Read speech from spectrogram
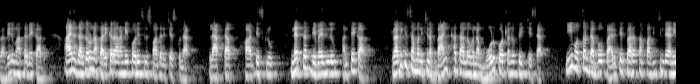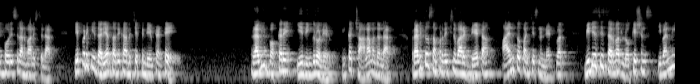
రవిని మాత్రమే కాదు ఆయన దగ్గరున్న పరికరాలన్నీ పోలీసులు స్వాధీనం చేసుకున్నారు. ల్యాప్టాప్స్ హార్డ్ డిస్క్లు నెట్వర్క్ డివైజ్లు అంతేకాదు. రవికి సంబంధించిన బ్యాంక్ ఖాతాల్లో ఉన్న మూడు కోట్లను ఫ్రీజ్ చేశారు. ఈ మొత్తం డబ్బు పైరసీ ద్వారా సంపాదించిందే అని పోలీసులు అనుమానిస్తున్నారు. ఇప్పటికీ దర్యాప్తు అధికారులు చెప్పింది ఏమిటంటే రవి ఒక్కరే ఈ రింగులో లేడు. ఇంకా చాలామంది ఉన్నారు. రవితో సంప్రదించిన వారి డేటా ఆయనతో పనిచేసిన నెట్వర్క్ విదేశీ సర్వర్ లొకేషన్స్ ఇవన్నీ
